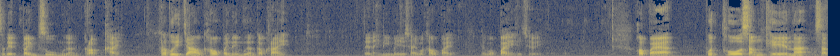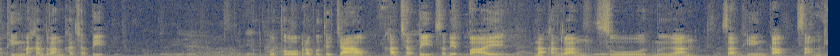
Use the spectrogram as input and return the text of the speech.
เสด็จไปสู่เมืองกลับไข่ พระพุทธเจ้าเข้าไปในเมืองกับใคร แต่ในที่นี้ไม่ได้ใช้ว่าเข้าไปแปลว่าไปเฉยๆข้อ8พพุทโธสังเคนะสัตทิงนะขังรังคัจฉติ พุทโธพระพุทธเจ้า คัจฉติเสด็จไปณขังรังสู่เมือง สัตทิงกับสังเค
